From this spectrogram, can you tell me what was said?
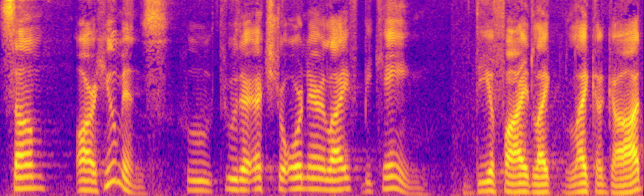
Some are humans who, through their extraordinary life, became deified like, like a god.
